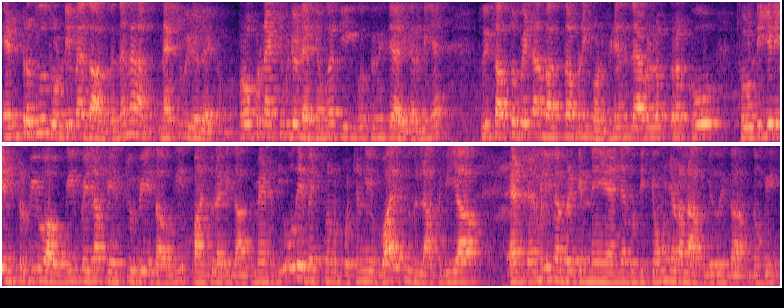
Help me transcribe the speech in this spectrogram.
ਇੰਟਰਵਿਊ ਤੁਹਾਡੀ ਮੈਂ ਦੱਸ ਦਿੰਦਾ, ਮੈਂ ਨੈਕਸਟ ਵੀਡੀਓ ਲੈ ਕੇ ਆਉਂਗਾ। ਪ੍ਰੋਪਰ ਨੈਕਸਟ ਵੀਡੀਓ ਲੈ ਕੇ ਆਉਂਗਾ ਕੀ ਕੀ ਕੁਝ ਤੁਸੀਂ ਤਿਆਰੀ ਕਰਨੀ ਹੈ। ਤੁਸੀਂ ਸਭ ਤੋਂ ਪਹਿਲਾਂ ਬਸ ਆਪਣੀ ਕੌਨਫੀਡੈਂਸ ਲੈਵਲ ਰੱਖੋ ਤੁਹਾਡੀ ਜਿਹੜੀ ਇੰਟਰਵਿਊ ਆਊਗੀ, ਪਹਿਲਾਂ ਫੇਸ ਟੂ ਫੇਸ ਆਊਗੀ 5 ਤੋਂ ਲੈ ਕੇ 10 ਮਿੰਟ ਦੀ। ਉਹਦੇ ਵਿੱਚ ਤੁਹਾਨੂੰ ਪੁੱਛਣਗੇ why choose Latvia and family member ਕਿੰਨੇ ਆ? ਜਾਂ ਤੁਸੀਂ ਕਿਉਂ ਜਾਣਾ ਲਾਤਵੀਆ ਤੁਸੀਂ ਦੱਸ ਦੋਗੇ।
